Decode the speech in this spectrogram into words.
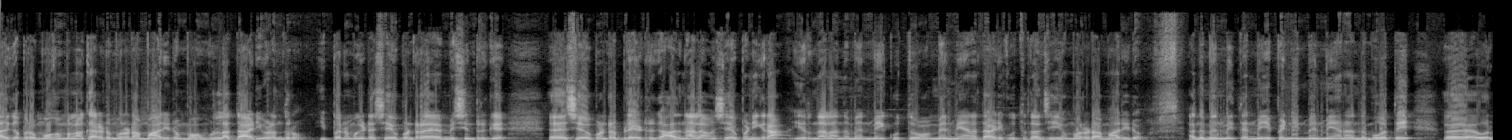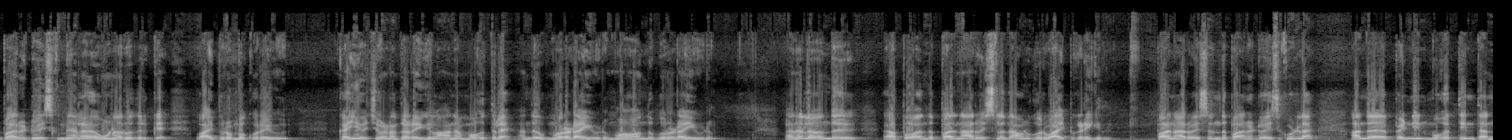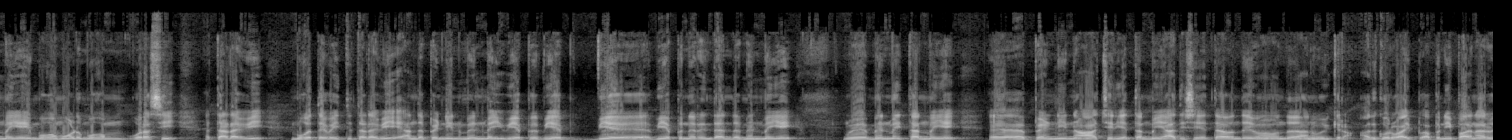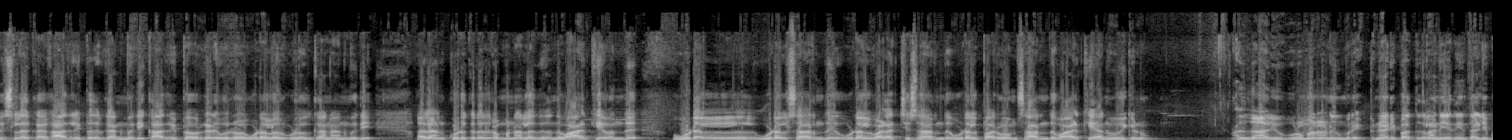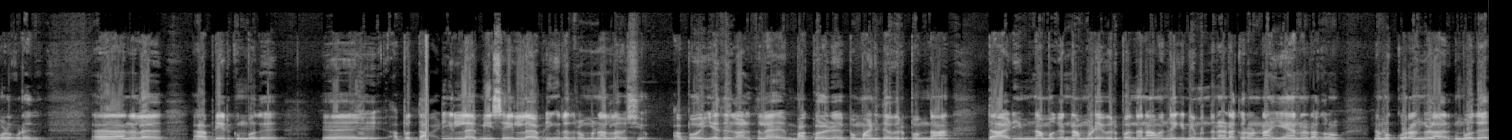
அதுக்கப்புறம் முகமெல்லாம் கரடு முரடாக மாறிடும். முகம் ஃபுல்லாக தாடி வளர்ந்துடும் இப்போ நம்மக்கிட்ட சேவ் பண்ணுற மிஷின் இருக்குது சேவ் பண்ணுற பிளேட் இருக்குது அதனால் அவன் சேவ் பண்ணிக்கிறான். இருந்தாலும் அந்த மென்மை குத்தும் மென்மையான தாடி குத்த தான் செய்யும். முரடாக மாறிடும். அந்த மென்மை தன்மையை பெண்ணின் மென்மையான அந்த முகத்தை ஒரு பதினெட்டு வயசுக்கு மேலே உணர்வதற்கு வாய்ப்பு ரொம்ப குறைவு. கையை வச்சு வேணால் தடவிக்கலாம். ஆனால் முகத்தில் அந்த முரடாகிவிடும். முகம் வந்து முரடாகிவிடும். அதனால் வந்து அப்போது அந்த பதினாறு வயசில் தான் அவனுக்கு ஒரு வாய்ப்பு கிடைக்கிது. பதினாறு வயசுலேருந்து பதினெட்டு வயசுக்குள்ள அந்த பெண்ணின் முகத்தின் தன்மையை முகமோடு முகம் உரசி தடவி முகத்தை வைத்து தடவி அந்த பெண்ணின் மென்மை வியப்பு விய வியப்பு நிறைந்த அந்த மென்மையை மென்மை தன்மையை பெண்ணின் ஆச்சரியத்தன்மையை அதிசயத்தை வந்து இவன் வந்து அனுபவிக்கிறான். அதுக்கு ஒரு வாய்ப்பு. அப்போ நீ பதினாறு வயசில் க காதலிப்பதற்கு அனுமதி காதலிப்பவர்கள் ஒரு உடலுறவு கொள்வதற்கான அனுமதி அதெல்லாம் கொடுக்கறது ரொம்ப நல்லது. அந்த வாழ்க்கையை வந்து உடல் உடல் சார்ந்து உடல் வளர்ச்சி சார்ந்து உடல் பருவம் சார்ந்து வாழ்க்கையை அனுபவிக்கணும். அதுதான் அறிவுபூர்வமான அணுகுமுறை. பின்னாடி பார்த்துக்கலான்னு எதையும் தள்ளி போடக்கூடாது. அதனால் அப்படி இருக்கும்போது அப்போ தாடி இல்லை மீசை இல்லை அப்படிங்கிறது ரொம்ப நல்ல விஷயம். அப்போது எதிர்காலத்தில் மக்கள் இப்போ மனித விருப்பம் தான் தாடி நமக்கு நம்முடைய விருப்பம் தான் நாம் இன்றைக்கி நிமிர்ந்து நடக்கிறோம்னா ஏன் நடக்கிறோம்? நம்ம குரங்களாக இருக்கும்போது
